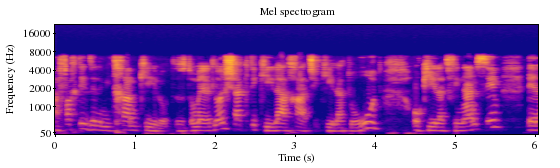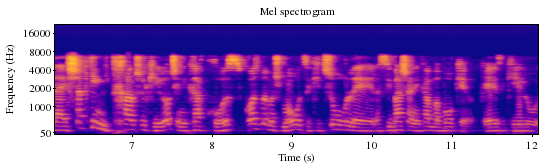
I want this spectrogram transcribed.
הפכתי את זה למתחם קהילות, זאת אומרת לא השקתי קהילה אחת שהיא קהילת הורות או קהילת פיננסים, אלא השקתי מתחם של קהילות שנקרא קוז, קוז במשמעות זה קיצור לסיבה שאני קם בבוקר, אוקיי? זה כאילו,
